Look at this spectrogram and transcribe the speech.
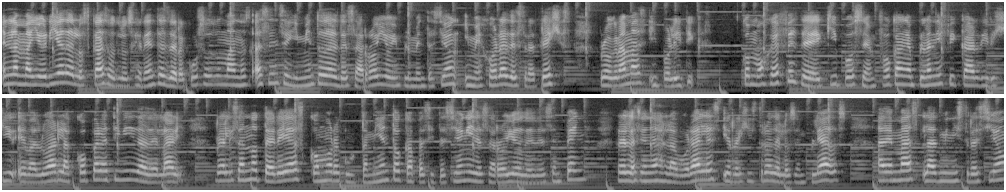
En la mayoría de los casos, los gerentes de recursos humanos hacen seguimiento del desarrollo, implementación y mejora de estrategias, programas y políticas. Como jefes de equipo se enfocan en planificar, dirigir, evaluar la cooperatividad del área, realizando tareas como reclutamiento, capacitación y desarrollo de desempeño, relaciones laborales y registro de los empleados, además la administración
